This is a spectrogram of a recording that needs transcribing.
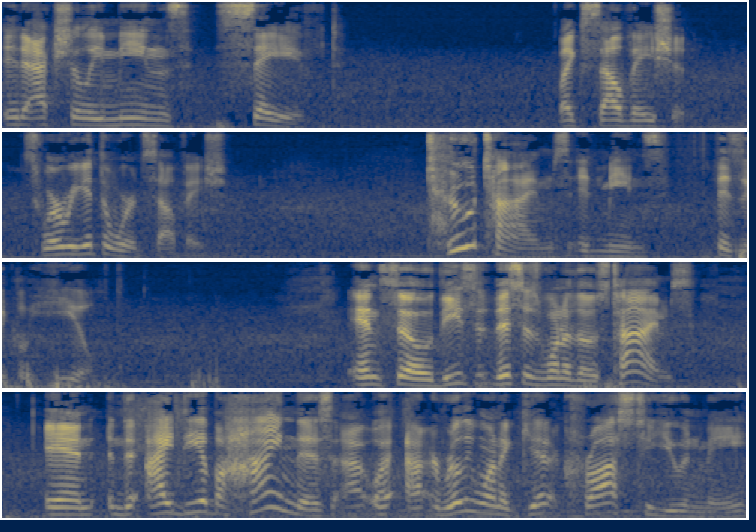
it actually means saved like salvation. It's where we get the word salvation. Two times it means physically healed. And so these this is one of those times. And, the idea behind this, I, I really want to get across to you and me,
